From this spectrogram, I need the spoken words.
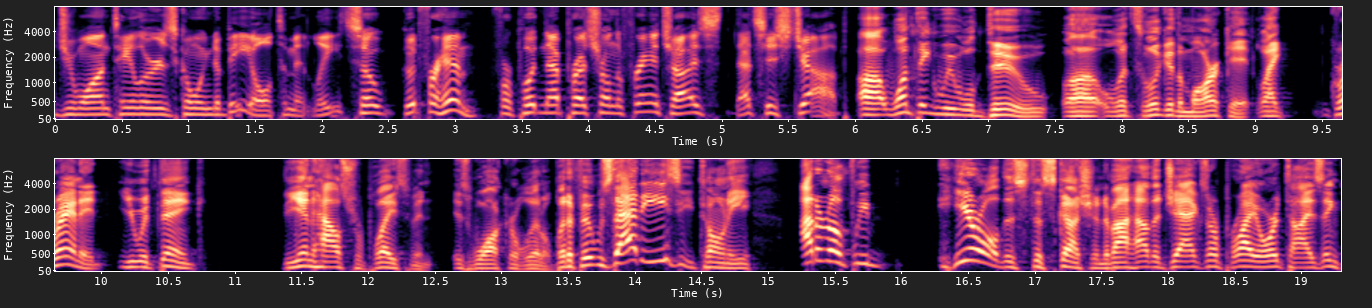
Jawaan Taylor is going to be ultimately. So good for him for putting that pressure on the franchise. That's his job. Uh, one thing we will do, uh, let's look at the market. Like, granted, you would think the in-house replacement is Walker Little, but if it was that easy, Tony, I don't know if we hear all this discussion about how the Jags are prioritizing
